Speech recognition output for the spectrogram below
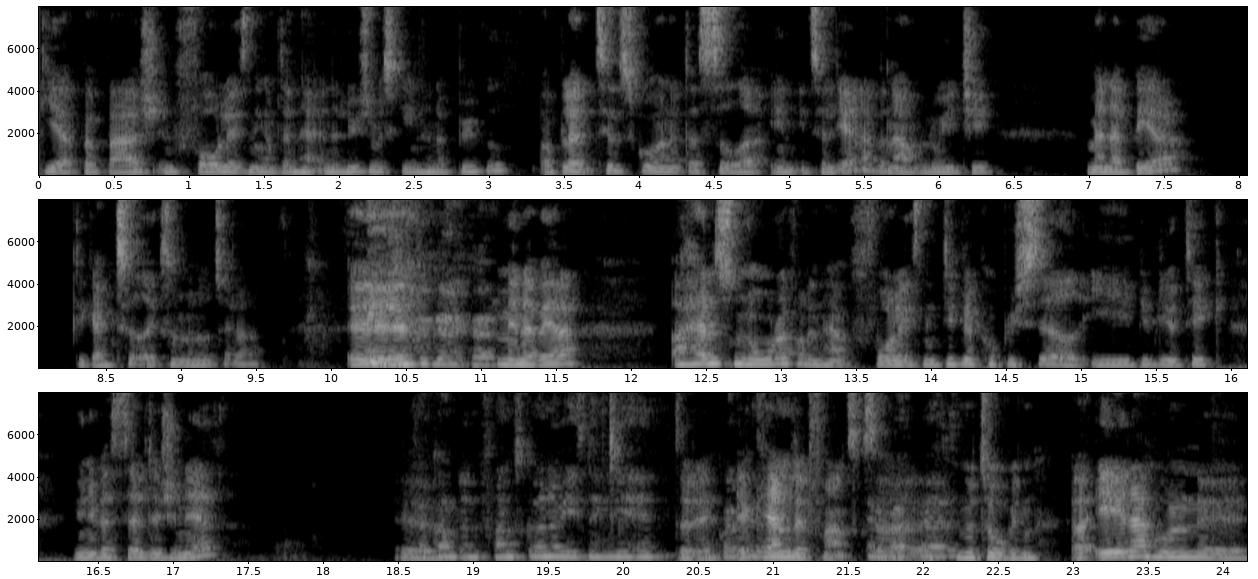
giver Babbage en forelæsning om den her analysemaskine, han har bygget. Og blandt tilskuerne, der sidder en italiener ved navn Luigi Manabera. Det er garanteret ikke, som man udtaler det. Øh, det godt. Menabera. Og hans noter fra den her forelæsning, de blev publiceret i Bibliothèque Universelle de Genève. Der Øh, kom den franske undervisning lige ind. det er Jeg det. Jeg høre kan det. lidt fransk, Jeg så nu tog vi den. Og Ada, hun øh,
